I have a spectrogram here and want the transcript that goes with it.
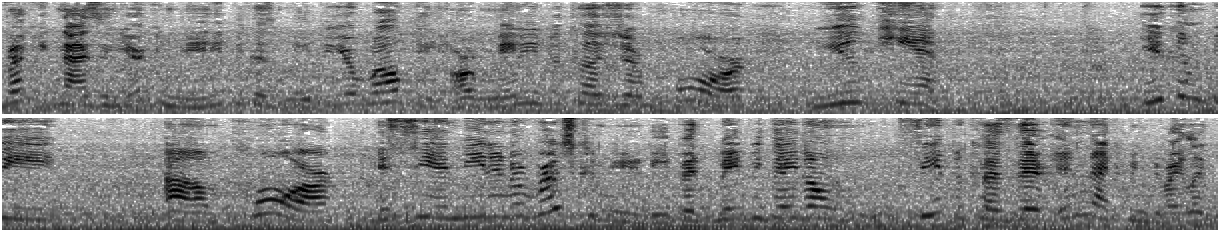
recognize in your community because maybe you're wealthy or maybe because you're poor, you can't, you can be um, poor see a need in a rich community, but maybe they don't see because they're in that community, right? Like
